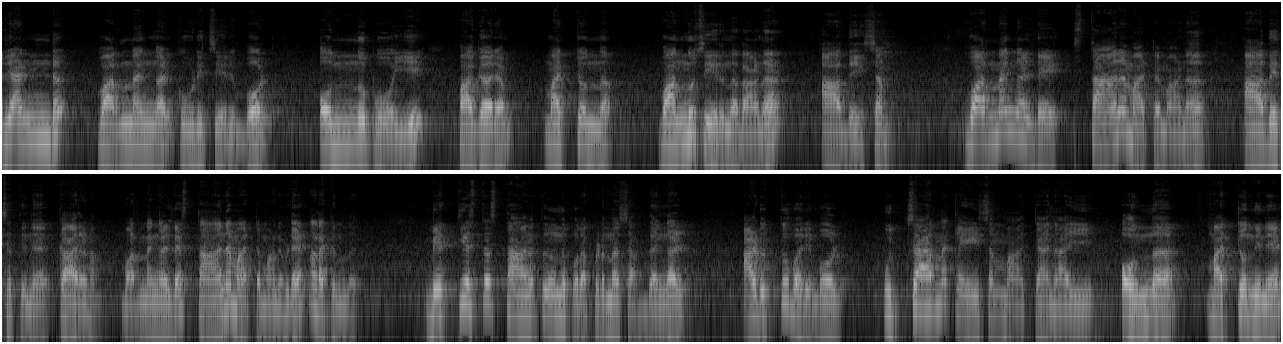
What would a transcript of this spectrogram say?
രണ്ട് വർണങ്ങൾ കൂടിച്ചേരുമ്പോൾ ഒന്ന് പോയി പകരം മറ്റൊന്ന് വന്നു ചേരുന്നതാണ് ആദേശം. വർണങ്ങളുടെ സ്ഥാനമാറ്റമാണ് ആദേശത്തിന് കാരണം. വർണങ്ങളുടെ സ്ഥാനമാറ്റമാണ് ഇവിടെ നടക്കുന്നത്. വ്യത്യസ്ത സ്ഥാനത്ത് നിന്ന് പുറപ്പെടുന്ന ശബ്ദങ്ങൾ അടുത്തു വരുമ്പോൾ ഉച്ചാരണ ക്ലേശം മാറ്റാനായി ഒന്ന് മറ്റൊന്നിന്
